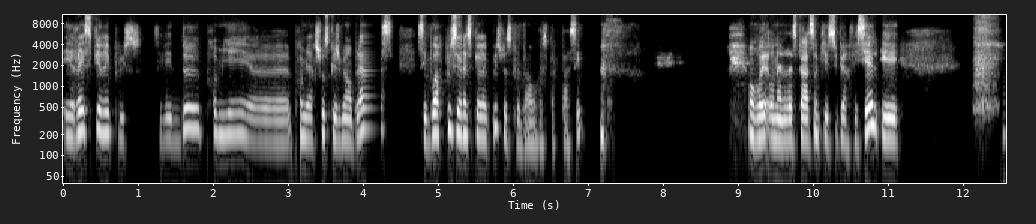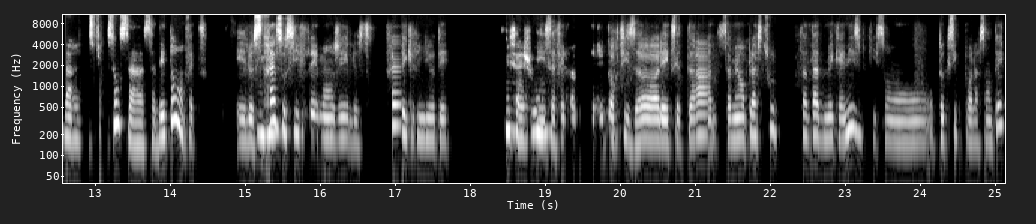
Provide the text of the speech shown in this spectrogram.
et respirer plus. C'est les deux premiers, euh, premières choses que je mets en place. C'est boire plus et respirer plus parce que bah, on ne respire pas assez. on, on, a une respiration qui est superficielle et la respiration, ça, ça, détend en fait. Et le stress mhm. aussi fait manger, le stress fait grignoter. Oui, ça joue. Et ça fait du cortisol, etc. Ça met en place tout un tas de mécanismes qui sont toxiques pour la santé.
